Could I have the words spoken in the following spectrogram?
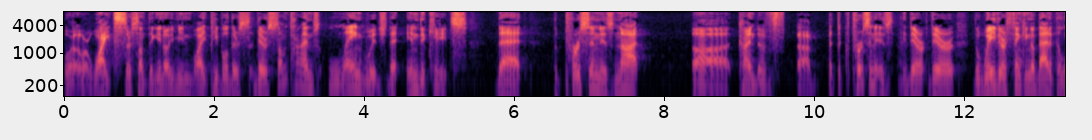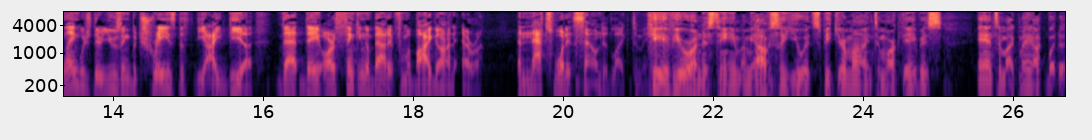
Or, or whites or something, you know, you mean white people? There's, there's sometimes language that indicates that the person is not uh, kind of uh, that the person is they're, they're the way they're thinking about it, the language they're using betrays the, the idea that they are thinking about it from a bygone era. And that's what it sounded like to me. Key, if you were on this team, I mean, obviously you would speak your mind to Mark Davis and to Mike Mayock, but uh,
